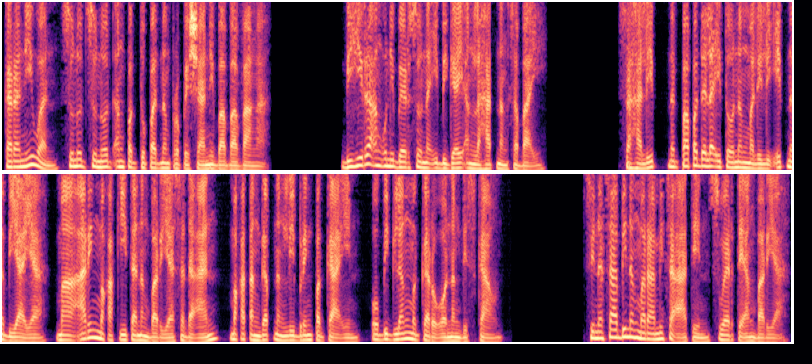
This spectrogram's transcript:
Karaniwan, sunod-sunod ang pagtupad ng propesya ni Baba Vanga. Bihira ang universo na ibigay ang lahat ng sabay. Sa halip, nagpapadala ito ng maliliit na biyaya, maaaring makakita ng barya sa daan, makatanggap ng libreng pagkain, o biglang magkaroon ng discount. Sinasabi ng marami sa atin, swerte ang barya.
